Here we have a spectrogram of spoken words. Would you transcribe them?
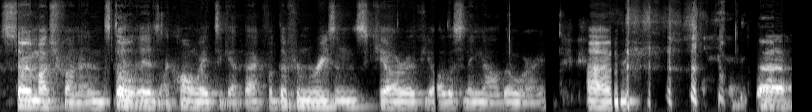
so much fun and still is. I can't wait to get back for different reasons. Kiara, if you're listening now, don't worry. Um, it's, uh,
